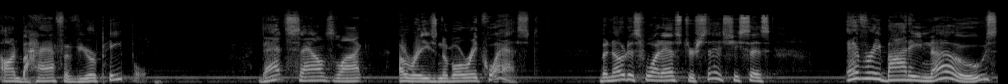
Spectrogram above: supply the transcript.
on behalf of your people. That sounds like a reasonable request. But notice what Esther says. She says, Everybody knows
